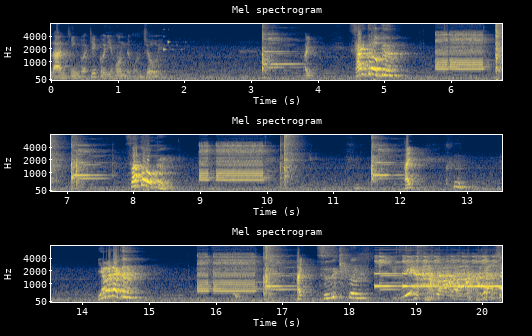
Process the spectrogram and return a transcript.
ランキングは結構日本でも上位。はい。ー、斉藤君佐藤君。はい。山田君。はい。鈴木君。やった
